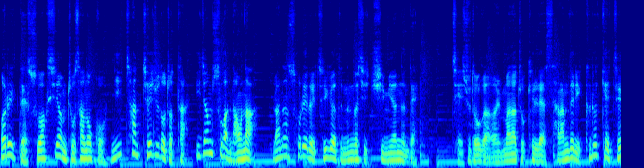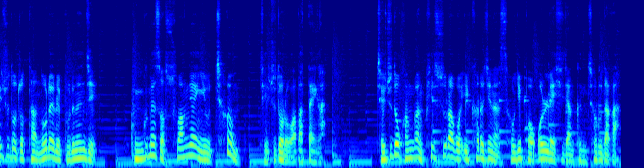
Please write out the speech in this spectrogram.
어릴 때 수학 시험 조사 놓고 니 참 제주도 좋다 이 점수가 나오나 라는 소리를 즐겨 듣는 것이 취미였는데 제주도가 얼마나 좋길래 사람들이 그렇게 제주도 좋다 노래를 부르는지 궁금해서 수학여행 이후 처음 제주도로 와봤다 이가. 제주도 관광 필수라고 일컬어지는 서귀포 올레시장 근처로다가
